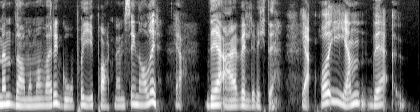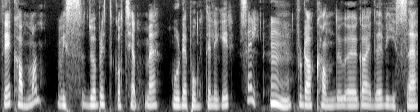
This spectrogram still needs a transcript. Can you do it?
men da må man være god på å gi partneren signaler. Ja. Det er veldig viktig. Ja, og igjen, det, det kan man hvis du har blitt godt kjent med hvor det punktet ligger selv. Mm. For da kan du eh, guide, vise,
